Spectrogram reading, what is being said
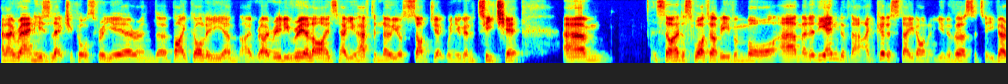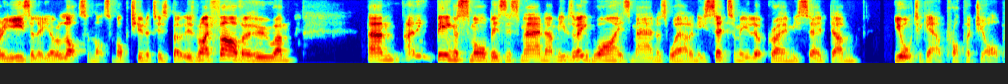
and I ran his lecture course for a year. And uh, by golly, um, I, I, really realised how you have to know your subject when you're going to teach it. Um, so I had to swat up even more. Um, and at the end of that, I could have stayed on at university very easily. There were lots and lots of opportunities, but it was my father who um, um, I think being a small businessman, um, he was a very wise man as well. And he said to me, Look, Graham, he said, um, you ought to get a proper job.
